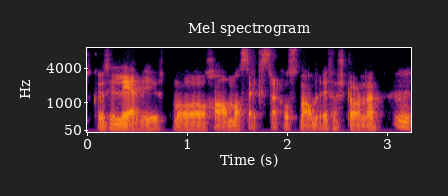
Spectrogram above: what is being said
skal vi si, leve i uten å ha masse ekstra kostnader de første årene? Mm.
